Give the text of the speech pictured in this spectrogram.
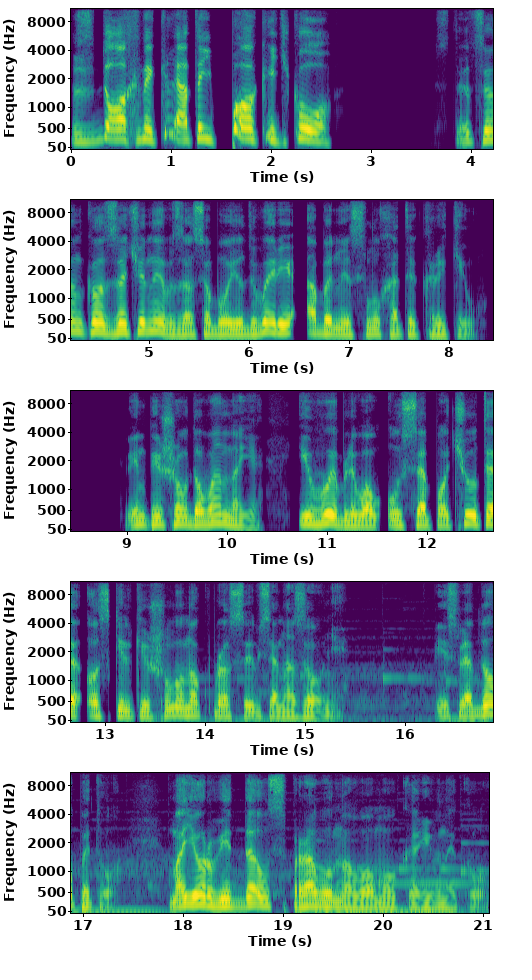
здохни, клятий покидьку. Стеценко зачинив за собою двері, аби не слухати криків. Він пішов до ванної і виблював усе почуте, оскільки шлунок просився назовні. Після допиту майор віддав справу новому керівнику.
